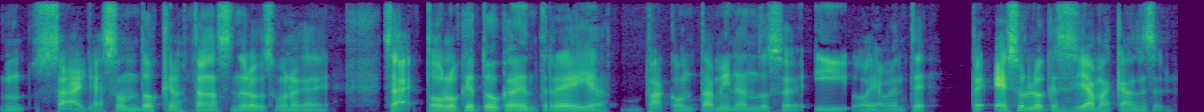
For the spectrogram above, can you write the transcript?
O sea, ya son dos que no están haciendo lo que supone que... O sea, todo lo que toca entre ellas va contaminándose y obviamente eso es lo que se llama cáncer.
